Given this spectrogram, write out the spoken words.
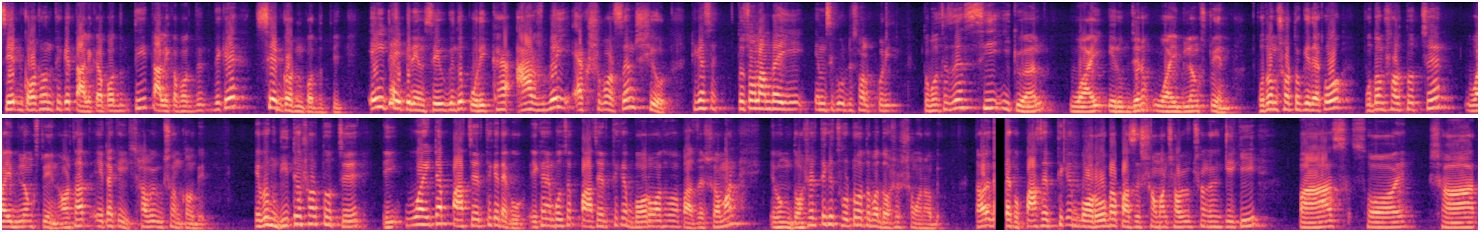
সেট গঠন থেকে তালিকা পদ্ধতি তালিকা পদ্ধতি থেকে সেট গঠন পদ্ধতি। এই টাইপের এমসিকিউ কিন্তু পরীক্ষায় আসবেই একশো পার্সেন্ট শিওর ঠিক আছে? তো চলো আমরা এই এমসিকিউটি সলভ করি। তো বলছে যে সি ইকুয়াল ওয়াই এরূপ যেন ওয়াই বিলংস টু এন প্রথম শর্ত কি দেখো? প্রথম শর্ত হচ্ছে ওয়াই বিলংস টু এন অর্থাৎ এটা কি? স্বাভাবিক সংখ্যা হবে। এবং দ্বিতীয় শর্ত হচ্ছে এই ওয়াইটা পাঁচের থেকে, দেখো, এখানে বলছে পাঁচের থেকে বড় অথবা পাঁচের সমান এবং দশের থেকে ছোট অথবা দশের সমান হবে। তাহলে দেখো, পাঁচের থেকে বড় বা পাঁচের সমান স্বাভাবিক সংখ্যা কি কি? পাঁচ, ছয়, সাত,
